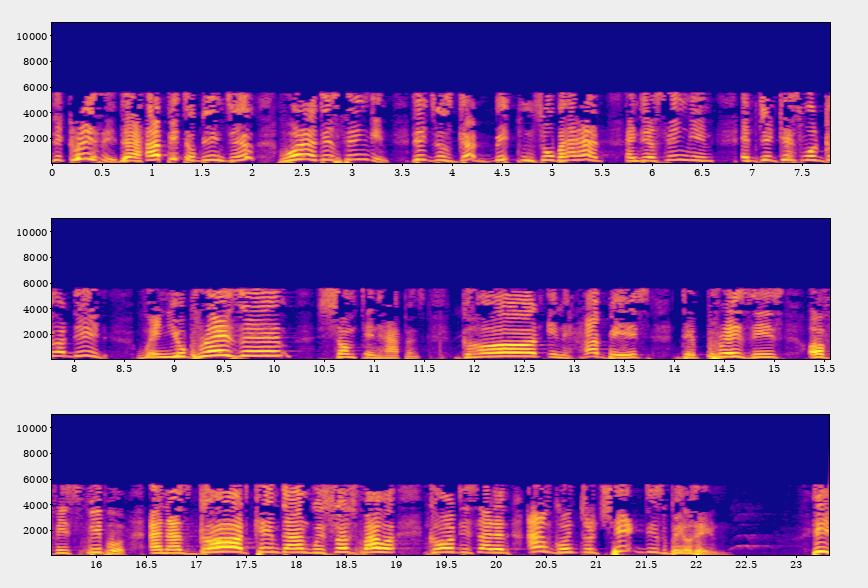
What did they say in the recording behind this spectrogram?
They're crazy. They're happy to be in jail. What are they singing? They just got beaten so bad and they're singing. And guess what God did? When you praise Him, something happens. God inhabits the praises of His people. And as God came down with such power, God decided, I'm going to shake this building. He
